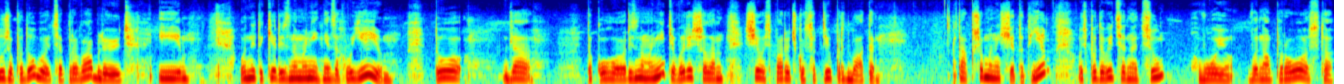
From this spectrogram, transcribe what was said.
дуже подобаються, приваблюють. І вони такі різноманітні за хвоєю, то для такого різноманіття вирішила ще ось парочку сортів придбати. Так, що в мене ще тут є? Ось подивіться на цю хвою. Вона просто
